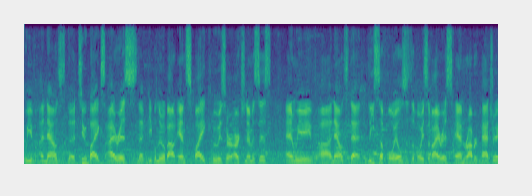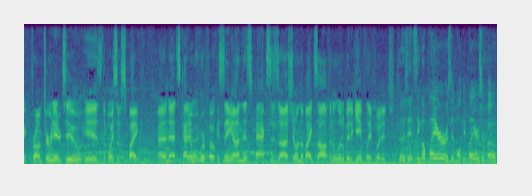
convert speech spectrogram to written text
We've announced the two bikes, Iris, that people knew about, and Spike, who is her arch nemesis. And we've uh, announced that Lisa Foiles is the voice of Iris, and Robert Patrick from Terminator 2 is the voice of Spike. And that's kind of what we're focusing on this PAX is uh, showing the bikes off and a little bit of gameplay footage. so is it single player or is it multiplayer? Is it both?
